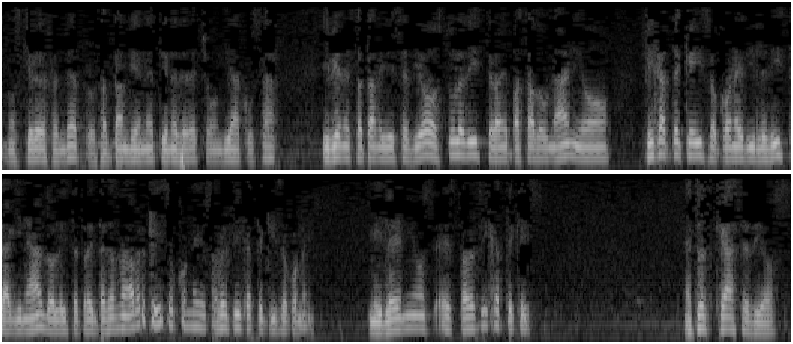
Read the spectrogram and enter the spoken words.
nos quiere defender, pero Satán viene, tiene derecho un día a acusar. Y viene Satán y dice, Dios, tú le diste el año pasado un año, fíjate qué hizo con él, y le diste aguinaldo, le diste 30 años, a ver qué hizo con ellos, a ver, fíjate qué hizo con ellos milenios, esto, fíjate qué hizo. Entonces, ¿qué hace Dios?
